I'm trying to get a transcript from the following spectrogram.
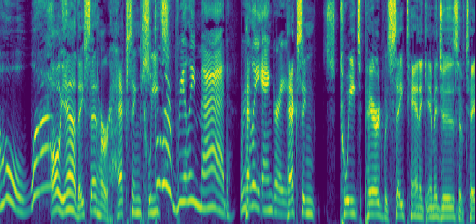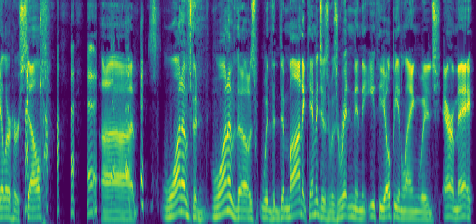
Oh, what? Oh, yeah, they sent her hexing People tweets. are really mad, really angry. Hexing tweets paired with satanic images of Taylor herself. uh, one of the one of those with the demonic images was written in the Ethiopian language, Aramaic,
